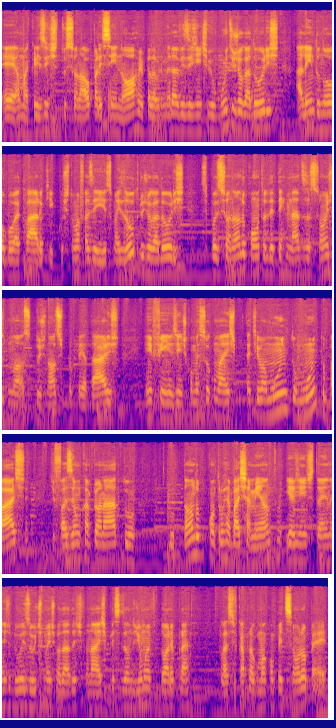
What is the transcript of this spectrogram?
é, uma crise institucional parecia enorme. Pela primeira vez a gente viu muitos jogadores, além do Noble, é claro, que costuma fazer isso, mas outros jogadores se posicionando contra determinadas ações do nosso, dos nossos proprietários. Enfim, a gente começou com uma expectativa muito, muito baixa de fazer um campeonato lutando contra o rebaixamento e a gente está aí nas duas últimas rodadas finais precisando de uma vitória para classificar para alguma competição europeia.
